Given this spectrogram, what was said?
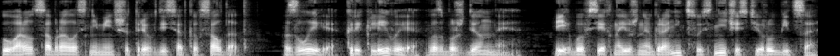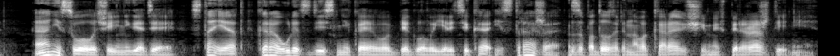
У ворот собралось не меньше трех десятков солдат. Злые, крикливые, возбужденные. Их бы всех на южную границу с нечистью рубиться – а они, сволочи и негодяи, стоят, караулят здесь некоего беглого еретика и стража, заподозренного карающими в перерождении.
